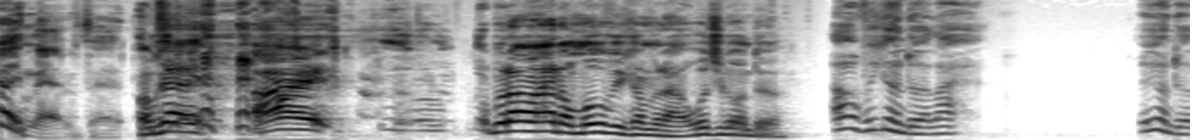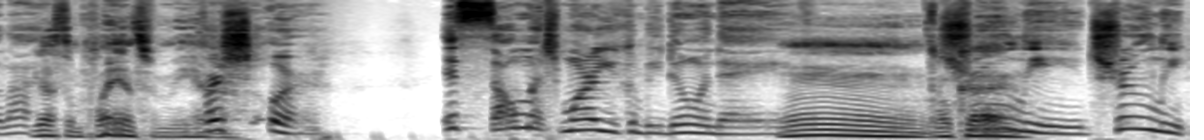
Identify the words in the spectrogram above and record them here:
I ain't mad at that. Okay, all right. But I don't have no movie coming out. What you gonna do? oh, we're gonna do a lot. We're gonna do a lot. You got some plans for me, huh? For sure. It's so much more you can be doing, Dave. Mm, okay. Truly, truly.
